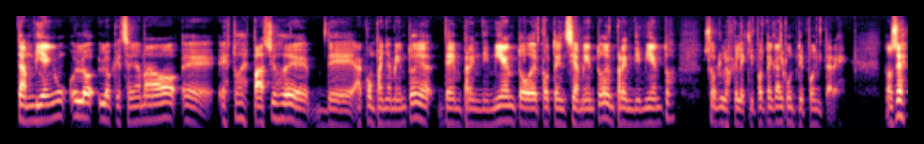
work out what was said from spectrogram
también lo, que se ha llamado eh, estos espacios de, acompañamiento de, de, emprendimiento o de potenciamiento de emprendimientos sobre los que el equipo tenga algún tipo de interés. Entonces,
